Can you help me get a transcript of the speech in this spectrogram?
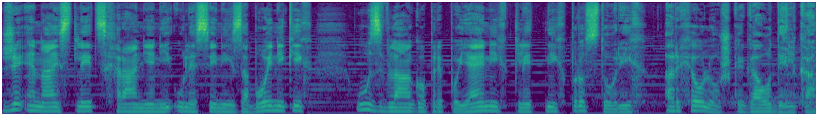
že 11 let shranjeni v lesenih zabojnikih v z vlago prepojenih kletnih prostorih arheološkega oddelka.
